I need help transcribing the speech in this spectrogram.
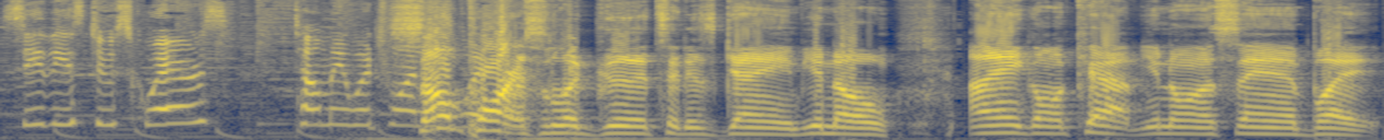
See these two squares? Tell me which one. Some parts look good to this game. You know, I ain't gonna cap, you know what I'm saying? But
